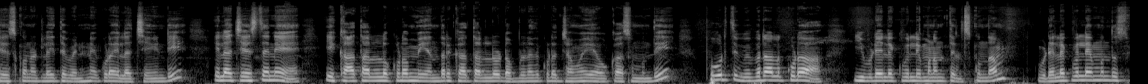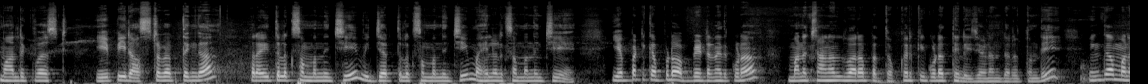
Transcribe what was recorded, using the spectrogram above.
చేసుకున్నట్లయితే వెంటనే కూడా ఇలా చేయండి. ఇలా చేస్తేనే ఈ ఖాతాలలో కూడా మీ అందరి ఖాతాల్లో డబ్బులు అనేది కూడా జమ అయ్యే అవకాశం ఉంది. పూర్తి వివరాలు కూడా ఈ వీడియోలోకి వెళ్ళి మనం తెలుసుకుందాం. వీడియోలోకి వెళ్ళే ముందు స్మాల్ రిక్వెస్ట్ ఏపీ రాష్ట్ర వ్యాప్తంగా రైతులకు సంబంధించి విద్యార్థులకు సంబంధించి మహిళలకు సంబంధించి ఎప్పటికప్పుడు అప్డేట్ అనేది కూడా మన ఛానల్ ద్వారా ప్రతి ఒక్కరికి కూడా తెలియజేయడం జరుగుతుంది. ఇంకా మన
